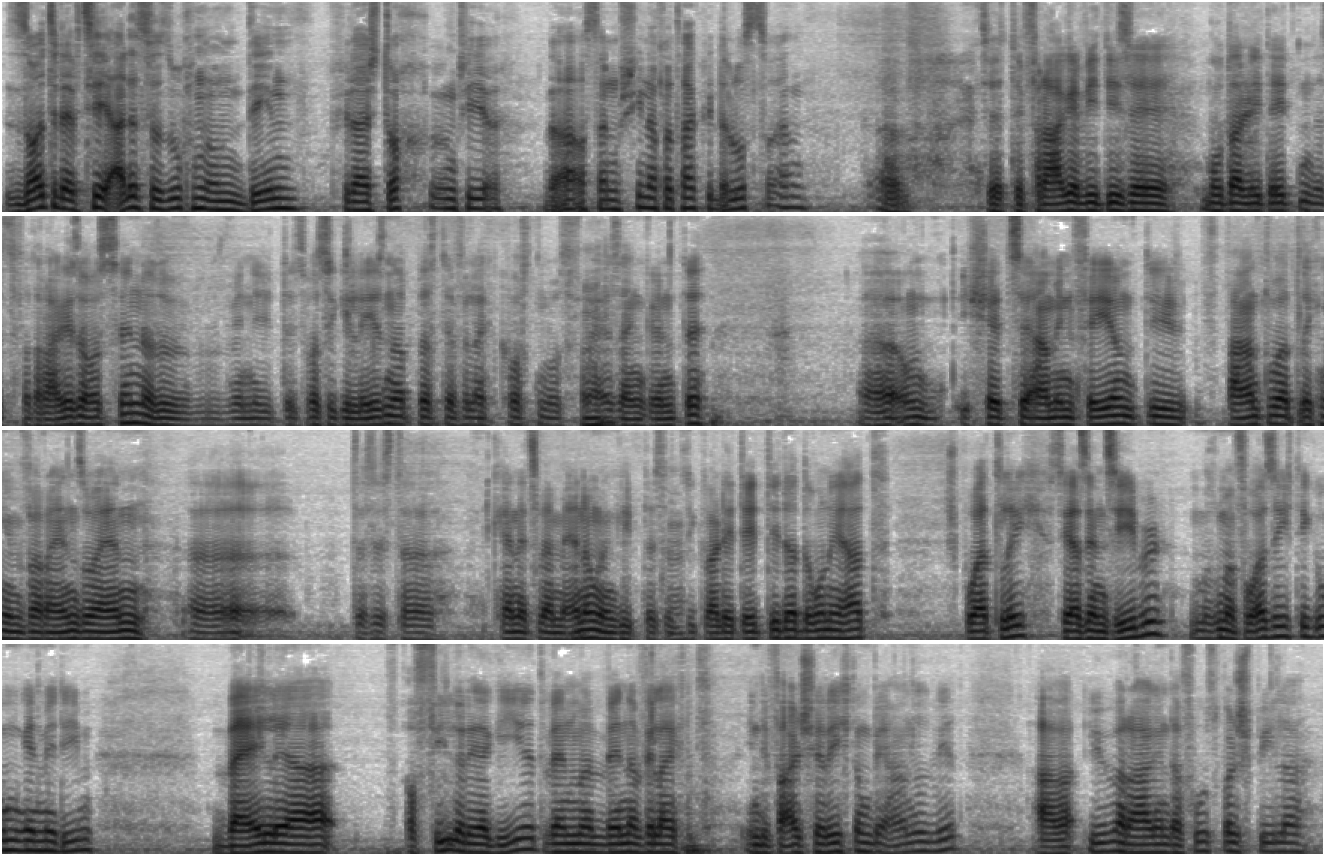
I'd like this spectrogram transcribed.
Sollte der FC alles versuchen, um den vielleicht doch irgendwie da aus seinem China-Vertrag wieder loszuwerden? Äh, die Frage, wie diese Modalitäten des Vertrages aussehen. Also wenn ich das, was ich gelesen habe, dass der vielleicht kostenlos frei mhm. sein könnte. Äh, und ich schätze Armin Fee und die Verantwortlichen im Verein so ein, äh, dass es da keine zwei Meinungen gibt. Also die Qualität, die der Doni hat, sportlich, sehr sensibel, muss man vorsichtig umgehen mit ihm, weil er auf viel reagiert, wenn, man, wenn er vielleicht in die falsche Richtung behandelt wird. Aber überragender Fußballspieler,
